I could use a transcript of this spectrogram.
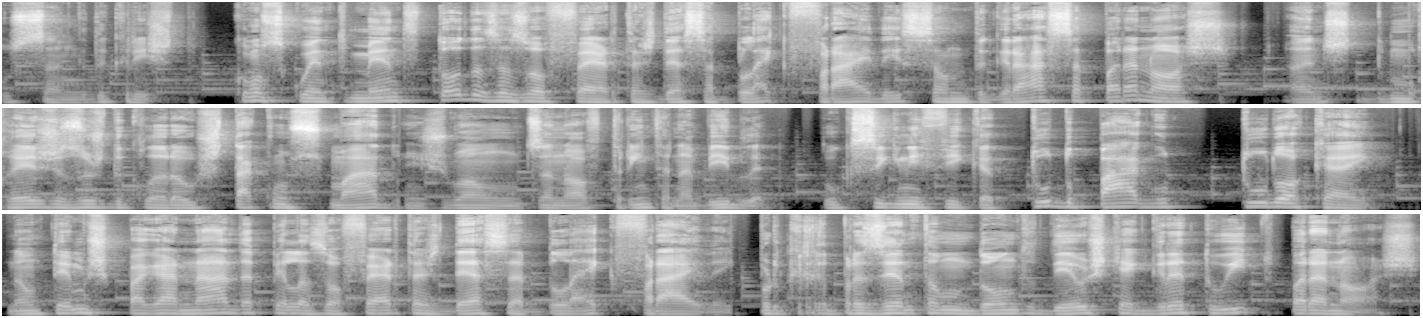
o sangue de Cristo. Consequentemente, todas as ofertas dessa Black Friday são de graça para nós. Antes de morrer, Jesus declarou: Está consumado, em João 19,30 na Bíblia, o que significa tudo pago, tudo ok. Não temos que pagar nada pelas ofertas dessa Black Friday, porque representam um dom de Deus que é gratuito para nós.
